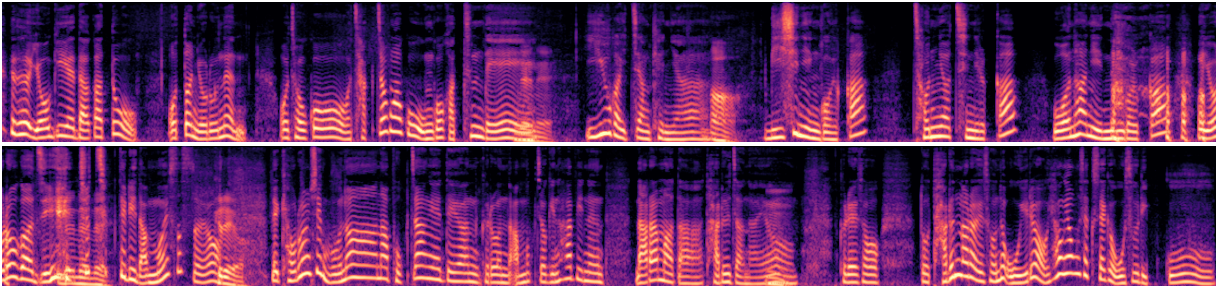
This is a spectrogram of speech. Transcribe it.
그래서 여기에다가 또 어떤 여론은 어 저거 작정하고 온 것 같은데 네네. 이유가 있지 않겠냐. 아. 미신인 걸까? 전 여친일까? 원한이 있는 걸까? 뭐 여러 가지 추측들이 난무했었어요. 그래요. 근데 결혼식 문화나 복장에 대한 그런 암묵적인 합의는 나라마다 다르잖아요. 음. 그래서 또 다른 나라에서는 오히려 형형색색의 옷을 입고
